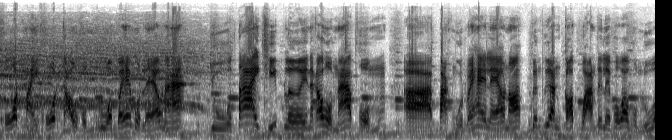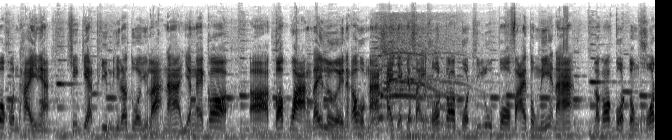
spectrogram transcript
โค้ดใหม่โค้ดเก่าผมรวมไว้ให้หมดแล้วนะฮะ อยู่ใต้คลิปเลยนะครับผมนะผมปักหมุดไว้ให้แล้วเนาะเพื่อนๆก๊อปวางได้เลยเพราะว่าผมรู้ว่าคนไทยเนี่ยขี้เกียจพิมพ์ทีละตัวอยู่ละนะยังไงก็ก๊อปวางได้เลยนะครับผมนะใครอยากจะใส่โค้ดก็กดที่รูปโปรไฟล์ตรงนี้นะฮะแล้วก็กดตรงโค้ด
